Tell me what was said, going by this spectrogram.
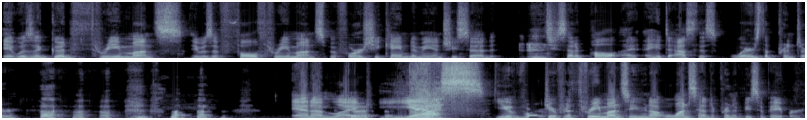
it was a good three months. It was a full three months before she came to me and she said she said paul I, I hate to ask this where's the printer? And i'm like yes! You've worked here for three months and you've not once had to print a piece of paper.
